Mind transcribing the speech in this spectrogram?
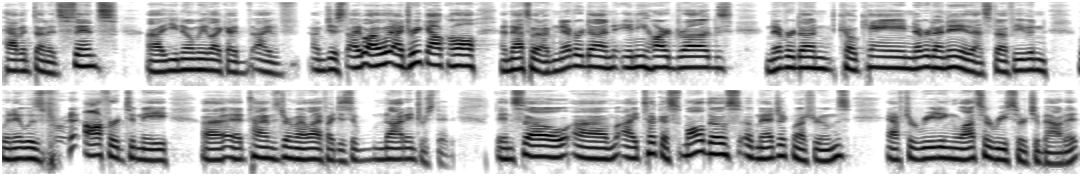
haven't done it since. Uh, you know me, like I've, I've, I'm just, I, I, I drink alcohol, and that's what I've never done any hard drugs, never done cocaine, never done any of that stuff. Even when it was offered to me uh, at times during my life, I just am not interested. And so um, I took a small dose of magic mushrooms after reading lots of research about it.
